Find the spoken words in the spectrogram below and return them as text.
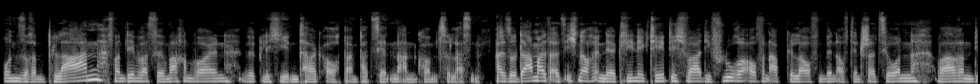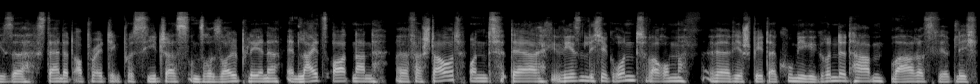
unseren Plan von dem, was wir machen wollen, wirklich jeden Tag auch beim Patienten ankommen zu lassen. Also damals, als ich noch in der Klinik tätig war, die Flure auf und ab gelaufen bin auf den Stationen, waren diese Standard Operating Procedures, unsere Sollpläne in Leitsordnern äh, verstaut. Und der wesentliche Grund, warum äh, wir später Kumi gegründet haben, war es wirklich,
